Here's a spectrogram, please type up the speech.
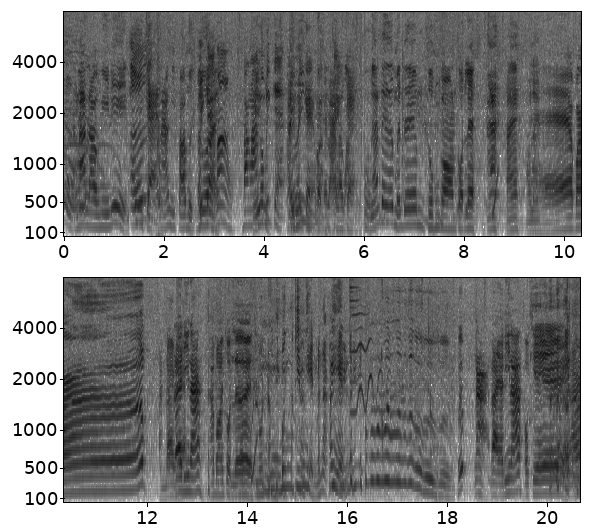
โอ้โหร้านเรามีนี่เออกุ้งแกะนะมีปลาหมึกเฮ้ยด้วย แกะบ้างบางร้านก็ไม่แกะเฮ้ยไม่แกะว่ะแต่ร้านเราแกะเหมือนเดิมเหมือนเดิมซุ่มก่อนกดเลยอะไปเอาเลยแอบปั๊บ ได้ได้ดีนะ อาบอยกดเลยลุ้นมึงกินเห็นมันอะไม่เห็นปึ๊บน่าได้อันนี้นะ โอเคอ้าว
